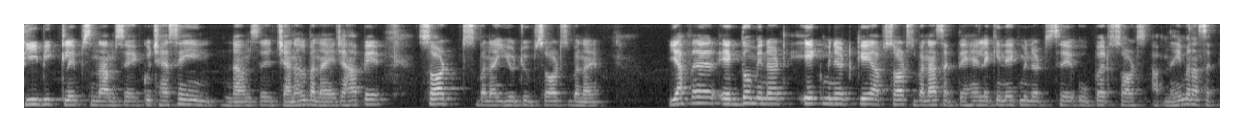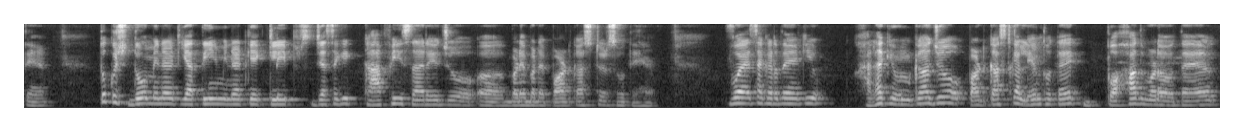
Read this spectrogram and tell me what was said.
टी टीवी क्लिप्स नाम से कुछ ऐसे ही नाम से चैनल बनाए, जहाँ पे शॉर्ट्स बनाए यूट्यूब शॉर्ट्स बनाए। या फिर एक दो मिनट, एक मिनट के आप शॉर्ट्स बना सकते हैं, लेकिन एक मिनट से ऊपर शॉर्ट्स आप नहीं बना सकते हैं। तो कुछ दो मिनट या तीन मिनट के क्लिप्स, जैसे कि काफ़ी सारे जो बड़े बड़े पॉडकास्टर्स होते हैं, वो ऐसा करते हैं कि हालाँकि उनका जो पॉडकास्ट का लेंथ होता है, बहुत बड़ा होता है।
